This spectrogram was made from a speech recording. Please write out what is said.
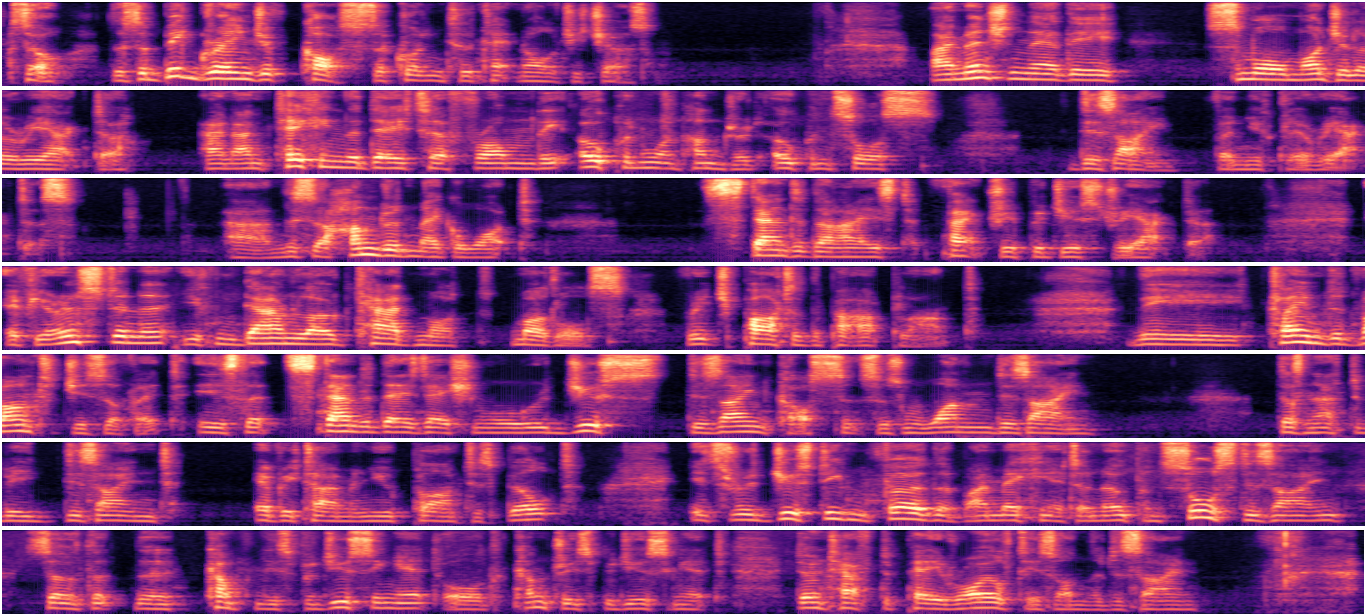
So there's a big range of costs according to the technology chosen. I mentioned there the small modular reactor, and I'm taking the data from the Open 100 open source design for nuclear reactors. Um, this is a 100 megawatt standardized factory produced reactor. If you're interested in it, you can download CAD mod models for each part of the power plant. The claimed advantages of it is that standardization will reduce design costs since there's one design. Doesn't have to be designed every time a new plant is built. It's reduced even further by making it an open source design so that the companies producing it or the countries producing it don't have to pay royalties on the design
